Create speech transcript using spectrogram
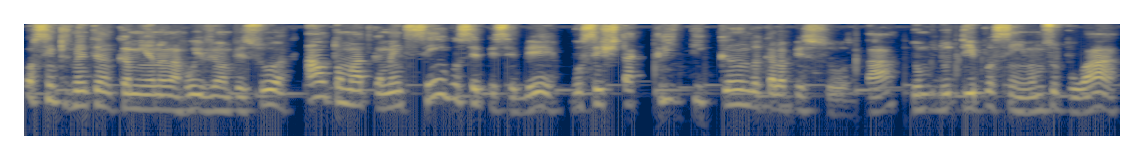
ou simplesmente caminhando na rua e vê uma pessoa, automaticamente, sem você perceber, você está criticando aquela pessoa, tá? Do, do tipo assim, vamos supor, ah,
